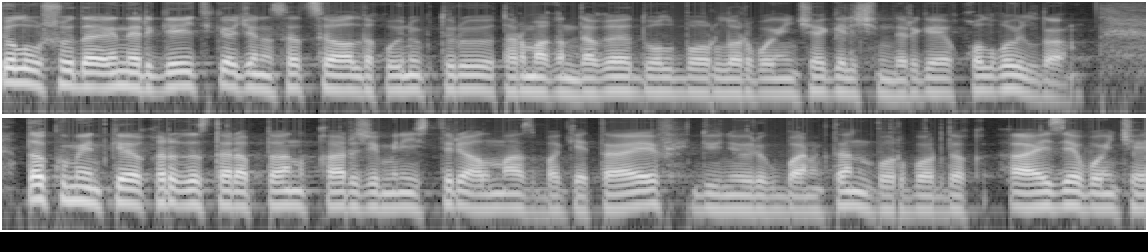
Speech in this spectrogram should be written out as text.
жолугушууда энергетика жана социалдык өнүктүрүү тармагындагы долбоорлор боюнча келишимдерге кол коюлду документке кыргыз тараптан каржы министри алмаз бакетаев дүйнөлүк банктан борбордук азия боюнча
